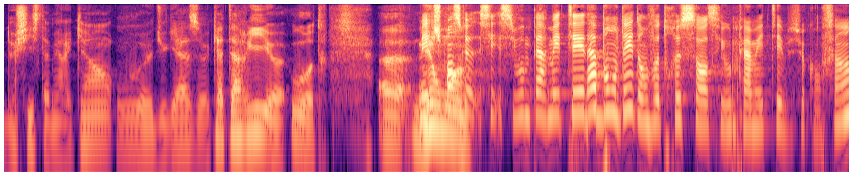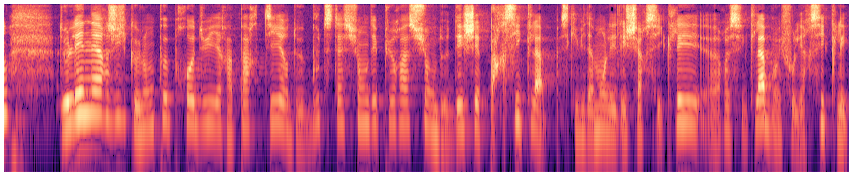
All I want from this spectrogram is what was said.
de, schiste américain ou du gaz qatari ou autre. Mais je pense que si, vous me permettez d'abonder dans votre sens, si vous me permettez, Monsieur Canfin, de l'énergie que l'on peut produire à partir de bouts de stations d'épuration, de déchets par cyclables, parce qu'évidemment les déchets recyclés, euh, recyclables, il faut les recycler,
